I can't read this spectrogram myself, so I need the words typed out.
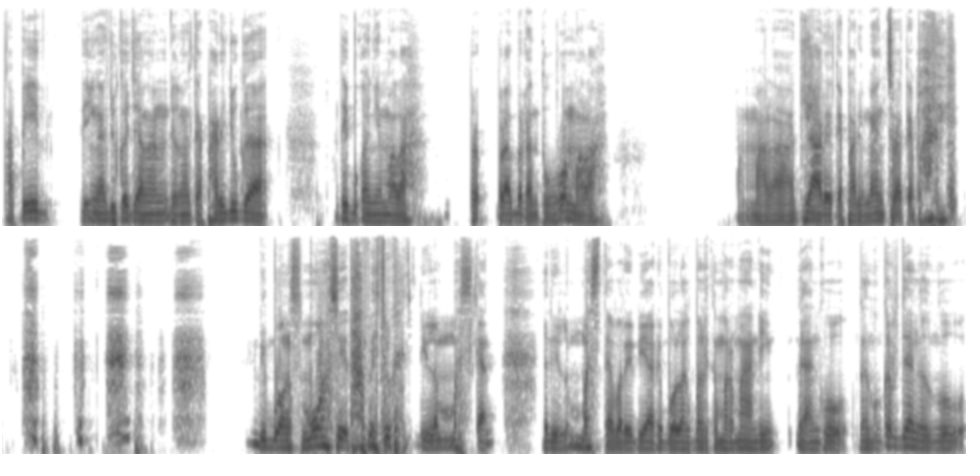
Tapi diingat juga jangan jangan setiap hari juga. Nanti bukannya malah berat badan turun malah malah diare tiap hari mencret tiap hari. Dibuang semua sih tapi juga jadi lemas kan. Jadi lemas tiap hari diare bolak-balik kamar mandi. Ganggu ganggu kerja ganggu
